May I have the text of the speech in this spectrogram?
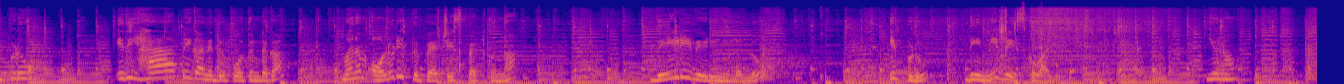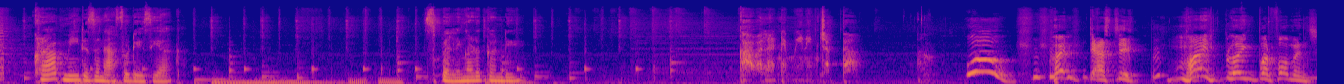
ఇప్పుడు ఇది హ్యాపీగా నిద్రపోతుండగా మనం ఆల్రెడీ ప్రిపేర్ చేసి పెట్టుకున్న వేడి వేడి నీళ్ళల్లో ఇప్పుడు దీన్ని వేసుకోవాలి. You know crab meat is an aphrodisiac spelling అడగండి. కావాలంటే మీనింగ్ చెప్తా. Fantastic mind blowing performance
